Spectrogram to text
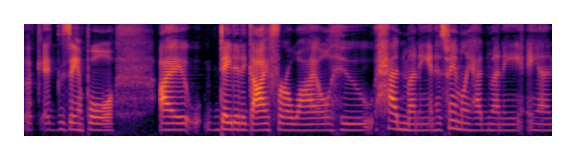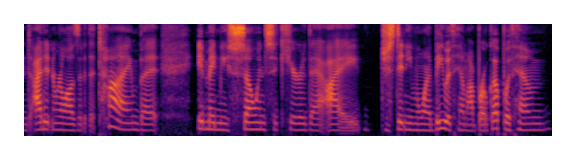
Like, example, I dated a guy for a while who had money and his family had money, and I didn't realize it at the time, but it made me so insecure that I just didn't even want to be with him. I broke up with him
